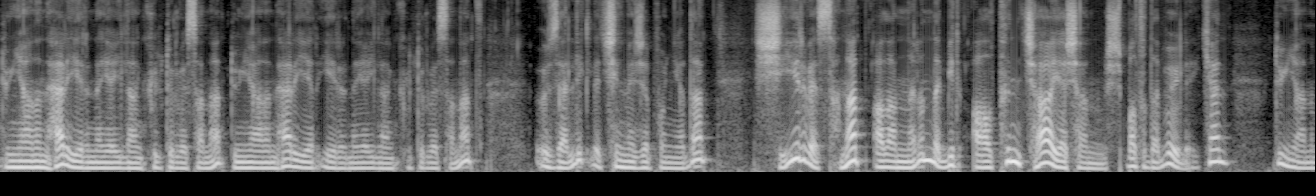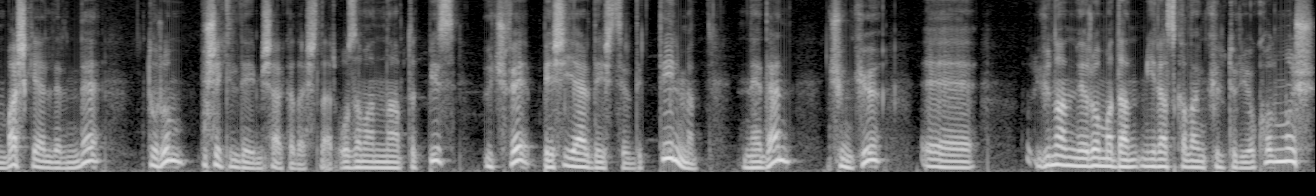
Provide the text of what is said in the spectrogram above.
dünyanın her yerine yayılan kültür ve sanat, dünyanın her yer yerine yayılan kültür ve sanat özellikle Çin ve Japonya'da şiir ve sanat alanlarında bir altın çağ yaşanmış. Batı'da böyleyken dünyanın başka yerlerinde durum bu şekildeymiş arkadaşlar. O zaman ne yaptık biz? 3 ve 5'i yer değiştirdik değil mi? Neden? Çünkü e, Yunan ve Roma'dan miras kalan kültür yok olmuş.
